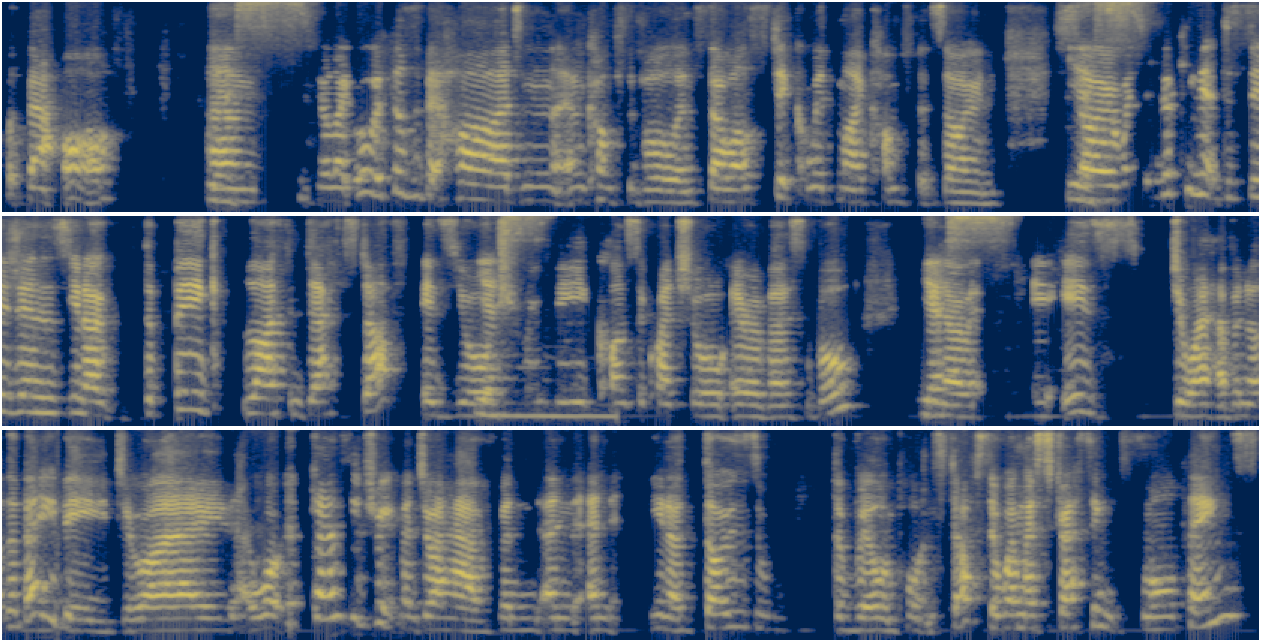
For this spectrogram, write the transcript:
put that off um, yes. Um, you're like oh it feels a bit hard and uncomfortable and so i'll stick with my comfort zone so yes. when you're looking at decisions you know the big life and death stuff is your yes. truly consequential irreversible yes. you know it, it is do I have another baby? Do I what cancer treatment do I have? And and and you know those are the real important stuff. So when we're stressing small things,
